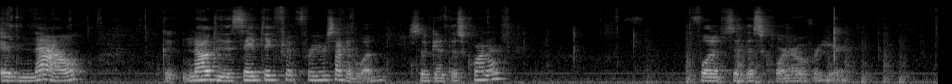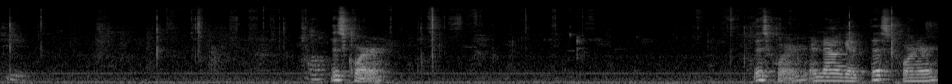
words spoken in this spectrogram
And now, now do the same thing for, for your second one. So get this corner, fold it to this corner over here. This corner. This corner. And now get this corner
